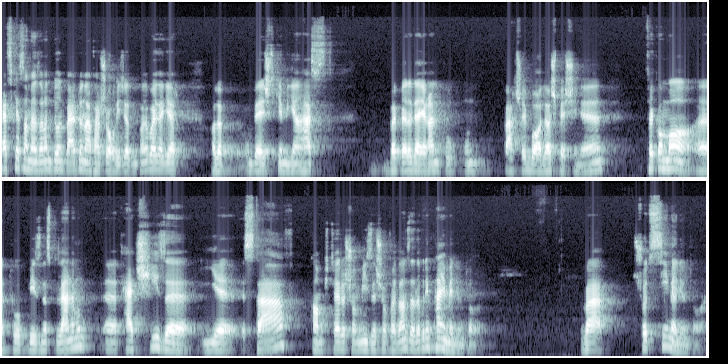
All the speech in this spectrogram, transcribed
کسی که مثلا دو بعد دو نفر شغل ایجاد می‌کنه باید اگر حالا اون بهشتی که میگن هست بره دقیقا اون بخش بالاش بشینه. فکر ما تو business plan مون تجهیز یه staff کامپیوترش و میزش و فلان زده بودیم 5 میلیون تومن و شد 30 میلیون تومن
